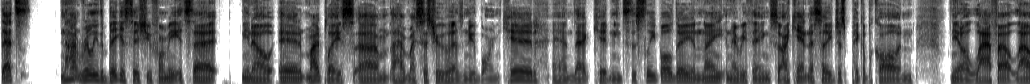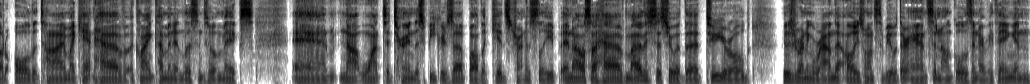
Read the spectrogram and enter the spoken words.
that's not really the biggest issue for me. It's that you know, in my place, um, I have my sister who has a newborn kid, and that kid needs to sleep all day and night and everything. So I can't necessarily just pick up a call and, you know, laugh out loud all the time. I can't have a client come in and listen to a mix and not want to turn the speakers up while the kid's trying to sleep. And I also have my other sister with a two year old who's running around that always wants to be with their aunts and uncles and everything. And,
